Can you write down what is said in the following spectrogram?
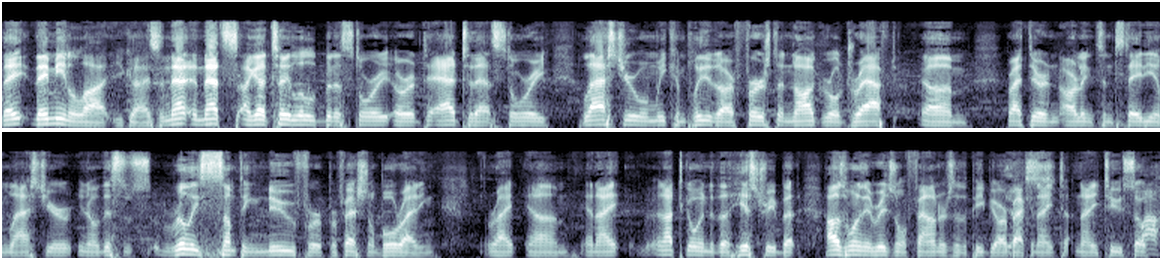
They they mean a lot, you guys, and that and that's I got to tell you a little bit of story or to add to that story. Last year when we completed our first inaugural draft, um, right there in Arlington Stadium last year, you know this was really something new for professional bull riding, right? Um, and I not to go into the history, but I was one of the original founders of the PBR back in Yes. '92. So Wow.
